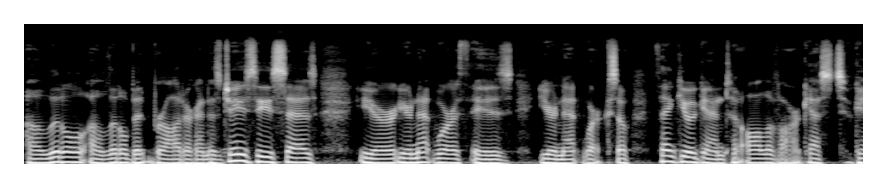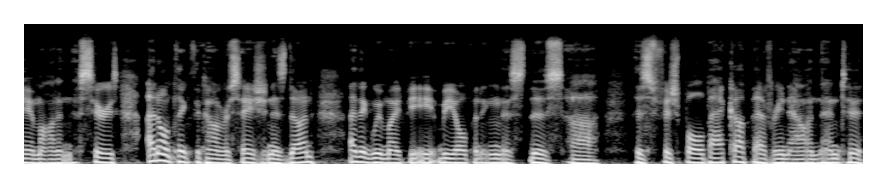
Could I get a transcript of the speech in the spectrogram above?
a little a little bit broader. And as Jay-Z says your your net worth is your network. So thank you again to all of our guests who came on in this series. I don't think the conversation is done. I think we might be be opening this this uh, this fishbowl back up every now and then to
